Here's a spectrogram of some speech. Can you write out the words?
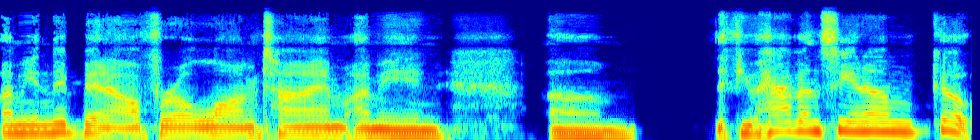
I mean, they've been out for a long time. I mean, um, if you haven't seen them, go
